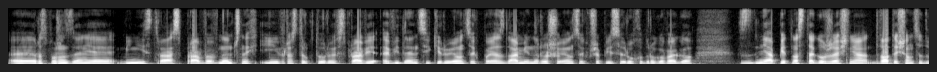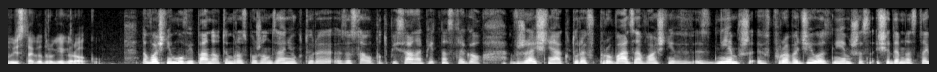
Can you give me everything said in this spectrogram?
rozporządzenie ministra spraw wewnętrznych i infrastruktury w sprawie ewidencji kierujących pojazdami naruszających przepisy ruchu drogowego z dnia 15 września 2022 roku. No właśnie, mówi Pan o tym rozporządzeniu, które zostało podpisane 15 września, które wprowadza właśnie z dniem, wprowadziło z dniem 17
